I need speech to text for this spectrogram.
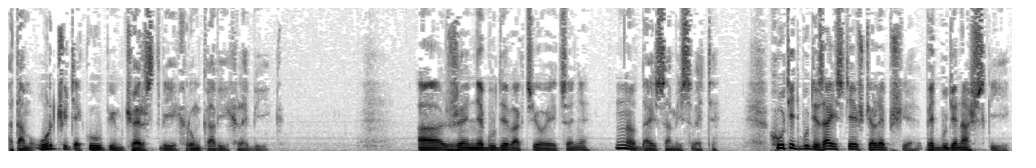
a tam určite kúpim čerstvý chrumkavý chlebík. A že nebude v akciovej cene? No daj sa mi svete. Chutiť bude zaiste ešte lepšie, veď bude našský.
